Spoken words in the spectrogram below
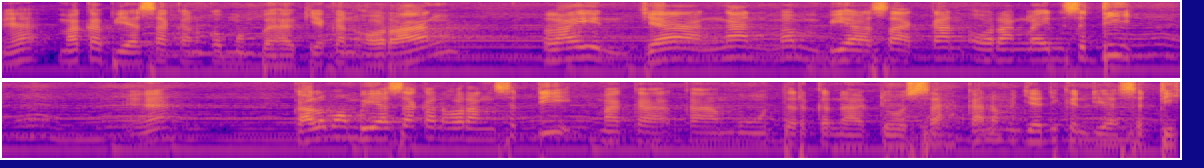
Ya maka biasakan kau membahagiakan orang lain. Jangan membiasakan orang lain sedih. Ya. Kalau membiasakan orang sedih, maka kamu terkena dosa karena menjadikan dia sedih.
